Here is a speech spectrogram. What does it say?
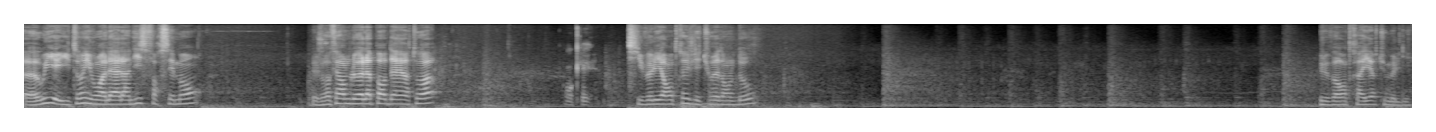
Euh, oui, et ils ils vont aller à l'indice, forcément. Je referme le, la porte derrière toi. Ok. S'ils veulent y rentrer, je les tuerai dans le dos. Tu vas rentrer ailleurs, tu me le dis.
